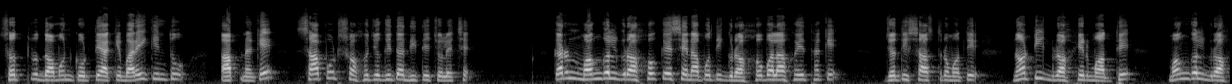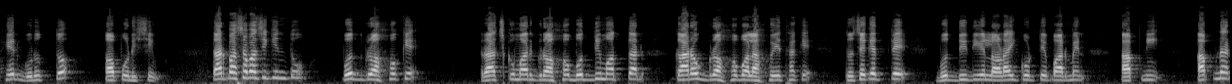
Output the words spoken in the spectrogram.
শত্রু দমন করতে একেবারেই কিন্তু আপনাকে সাপোর্ট, সহযোগিতা দিতে চলেছে। কারণ মঙ্গল গ্রহকে সেনাপতি গ্রহ বলা হয়ে থাকে। জ্যোতিষশাস্ত্র মতে নটি গ্রহের মধ্যে মঙ্গল গ্রহের গুরুত্ব অপরিসীম। তার পাশাপাশি কিন্তু বুধ গ্রহকে রাজকুমার গ্রহ, বুদ্ধিমত্তার কারক গ্রহ বলা হয়ে থাকে। তো সেক্ষেত্রে বুদ্ধি দিয়ে লড়াই করতে পারবেন আপনি। আপনার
